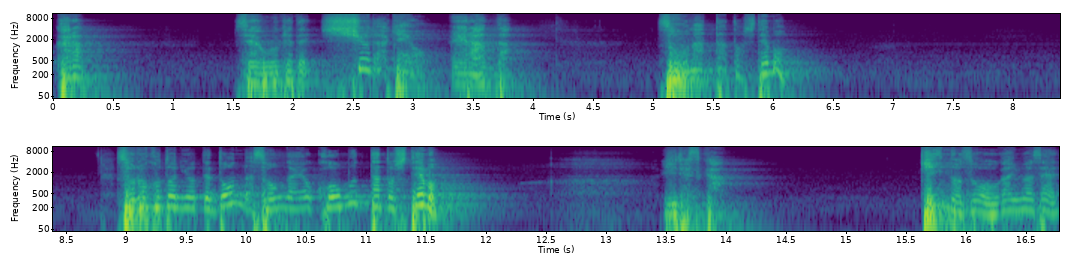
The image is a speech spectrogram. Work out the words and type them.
から背を向けて主だけを選んだ。そうなったとしても、そのことによってどんな損害を被ったとしても、いいですか？金の像を拝みません。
